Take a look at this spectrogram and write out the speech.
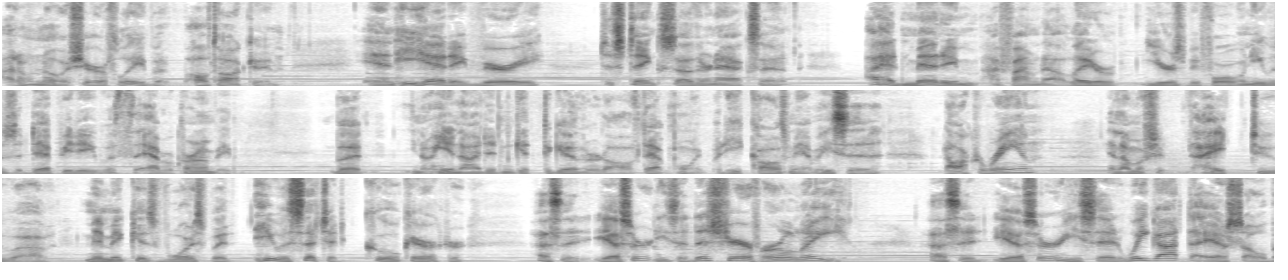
I don't know a Sheriff Lee, but I'll talk to him. And he had a very distinct Southern accent. I had met him, I found out later, years before, when he was a deputy with Abercrombie. But, you know, he and I didn't get together at all at that point. But he calls me up and he said, Dr. Rinn, and I'm a, I hate to uh, mimic his voice, but he was such a cool character. I said, Yes, sir. And he said, This is Sheriff Earl Lee. I said, Yes, sir. He said, We got the SOB.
